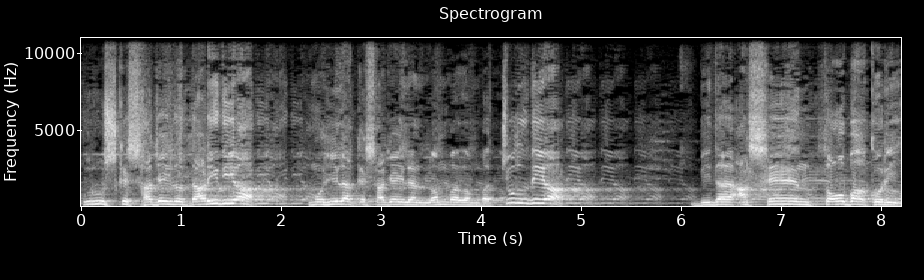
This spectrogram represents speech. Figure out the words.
পুরুষকে সাজাইলো দাড়ি দিয়া, মহিলাকে সাজাইলেন লম্বা লম্বা চুল দিয়া। বিদায় আসেন তবা করি।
